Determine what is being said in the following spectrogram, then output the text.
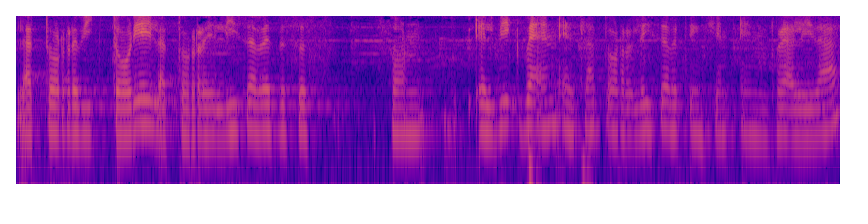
la Torre Victoria y la Torre Elizabeth, esas son, el Big Ben es la Torre Elizabeth en, realidad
